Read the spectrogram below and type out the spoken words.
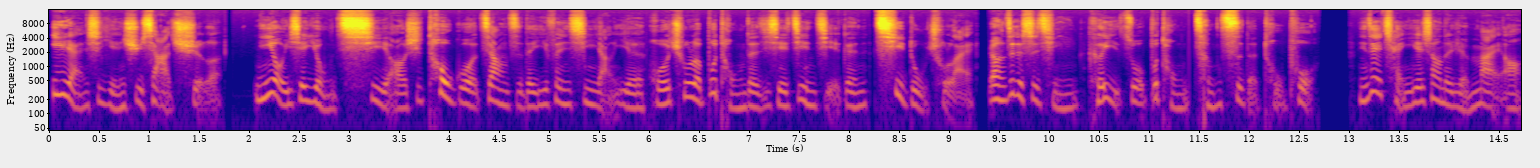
依然是延续下去了。你有一些勇气啊，是透过这样子的一份信仰，也活出了不同的一些见解跟气度出来，让这个事情可以做不同层次的突破。你在产业上的人脉啊。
